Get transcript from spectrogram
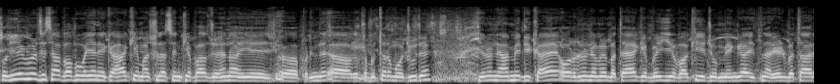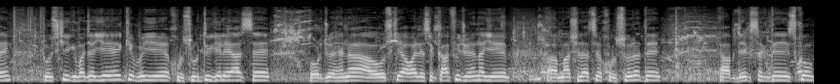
تو یہ بھی جیسا بابو بھیا نے کہا کہ ماشاء اللہ سے ان کے پاس جو ہے نا یہ پرندے کبوتر موجود ہے جنہوں نے ہمیں دکھایا اور انہوں نے ہمیں بتایا کہ بھائی یہ واقعی جو مہنگا اتنا ریٹ بتا رہے ہیں، تو اس کی وجہ یہ ہے کہ بھائی یہ خوبصورتی کے لحاظ سے اور جو ہے نا اس کے حوالے سے کافی جو ہے نا یہ ماشاء اللہ سے خوبصورت ہے۔ آپ دیکھ سکتے ہیں اس کو۔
